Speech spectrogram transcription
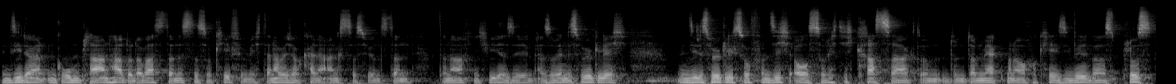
wenn sie da einen groben Plan hat oder was, dann ist das okay für mich. Dann habe ich auch keine Angst, dass wir uns dann danach nicht wiedersehen. Also wenn das wirklich, wenn sie das wirklich so von sich aus so richtig krass sagt und, und dann merkt man auch, okay, sie will was. Plus,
